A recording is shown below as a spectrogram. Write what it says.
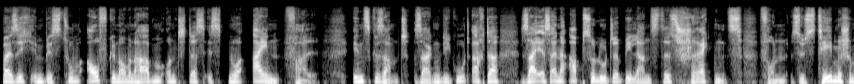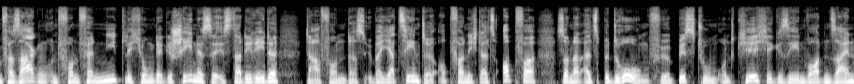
bei sich im Bistum aufgenommen haben und das ist nur ein Fall. Insgesamt, sagen die Gutachter, sei es eine absolute Bilanz des des Schreckens. Von systemischem Versagen und von Verniedlichung der Geschehnisse ist da die Rede, davon, dass über Jahrzehnte Opfer nicht als Opfer, sondern als Bedrohung für Bistum und Kirche gesehen worden seien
